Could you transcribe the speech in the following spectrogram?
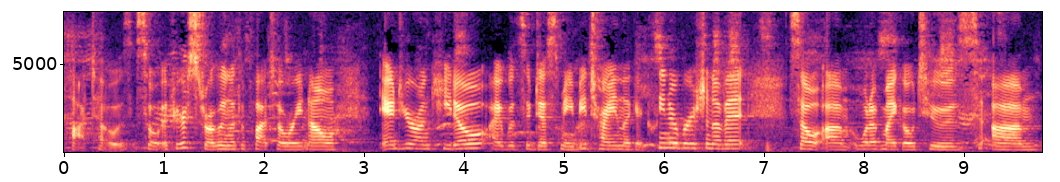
plateaus. So if you're struggling with a plateau right now, and you're on keto, I would suggest maybe trying like a cleaner version of it. So um, one of my go-tos um,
